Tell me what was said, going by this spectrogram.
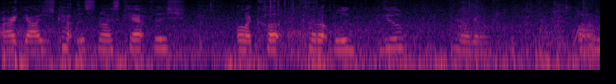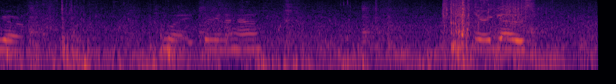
All right, guys, just caught this nice catfish oh, on a cut cut up bluegill. And I'm gonna go. Anyway, three and a half. There he goes.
